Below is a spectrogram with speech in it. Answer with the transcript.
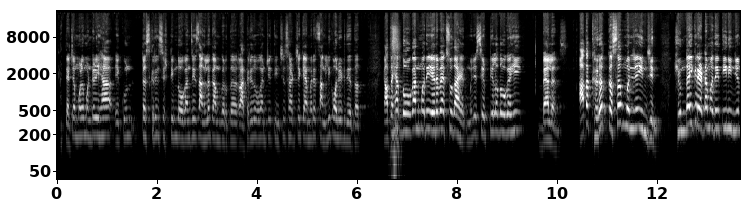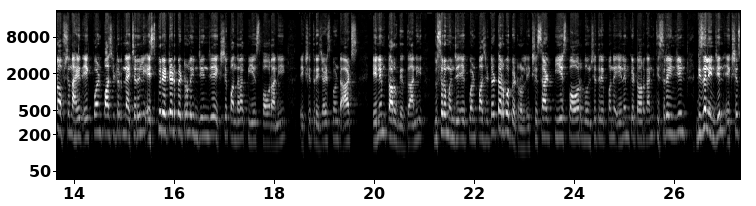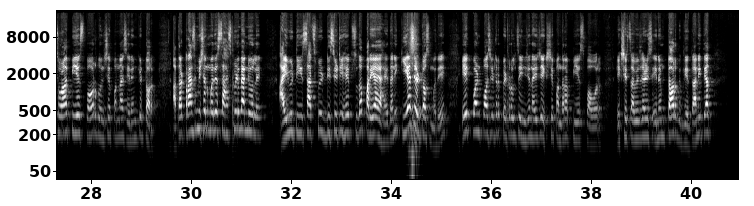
त्याच्यामुळे मंडळी ह्या एकूण टचस्क्रीन सिस्टीम दोघांचंही चांगलं काम करतं. रात्री दोघांचे तीनशे साठचे कॅमेरे चांगली क्वालिटी देतात. आता ह्या दोघांमध्ये एअरबॅगसुद्धा आहेत. म्हणजे सेफ्टीला दोघंही बॅलन्स आता खरं कसं म्हणजे इंजिन ह्युंदाई क्रेटामध्ये तीन इंजिन ऑप्शन आहेत. एक पॉईंट पाच litre naturally aspirated petrol engine जे एकशे पंधरा पी एस पॉवर आणि एकशे त्रेचाळीस पॉईंट आठ एन एम टॉर्क देतं. आणि दुसरं म्हणजे एक पॉईंट पाच लिटर टर्बो पेट्रोल एकशे साठ पी एस पॉवर दोनशे त्रेपन्न एन एम के टॉर्क आणि तिसरं इंजिन डिझेल इंजिन एकशे सोळा पी एस पॉवर दोनशे पन्नास एन एम के टॉर्क आता ट्रान्समिशनमध्ये सहा स्पीड मॅन्युअल आहे. आय व्ही टी सात स्पीड डी सी टी हे सुद्धा पर्याय आहेत. आणि किया सेल्टॉसमध्ये एक पॉईंट पाच लिटर पेट्रोलचं इंजिन आहे जे एकशे पंधरा पी एस पॉवर एकशे चव्वेचाळीस एन एम टॉर्क देतं. आणि त्यात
